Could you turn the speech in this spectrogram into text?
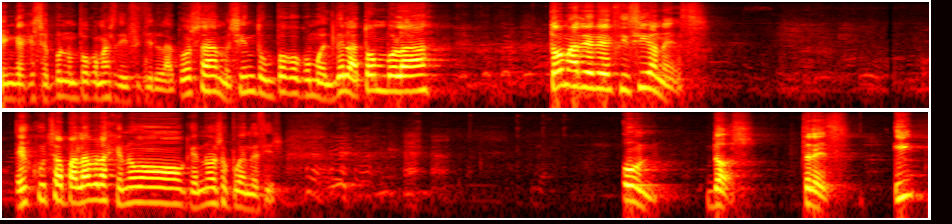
Venga, que se pone un poco más difícil la cosa. Me siento un poco como el de la tómbola. Toma de decisiones. He escuchado palabras que no, que no se pueden decir. Un, dos, tres y...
